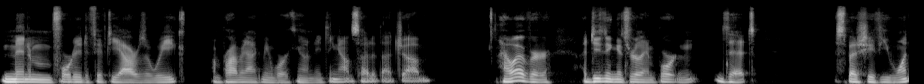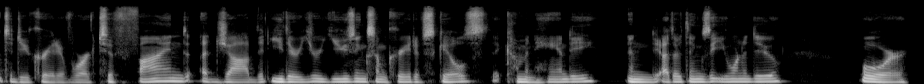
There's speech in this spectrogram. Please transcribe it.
minimum 40 to 50 hours a week. I'm probably not going to be working on anything outside of that job. However, I do think it's really important that, especially if you want to do creative work, to find a job that either you're using some creative skills that come in handy in the other things that you want to do, or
